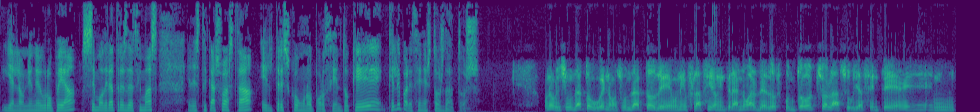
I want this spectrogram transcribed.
y en la Unión Europea se modera tres décimas, en este caso hasta el 3,1%. ¿Qué, ¿Qué le parecen estos datos? Bueno, es un dato bueno, es un dato de una inflación interanual de 2.8, la subyacente eh, un,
